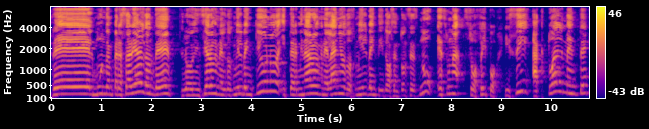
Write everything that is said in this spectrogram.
del mundo empresarial, donde lo iniciaron en el 2021 y terminaron en el año 2022. Entonces, NU es una SOFIPO. Y sí, actualmente,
